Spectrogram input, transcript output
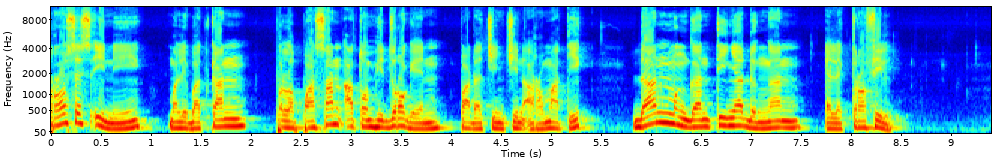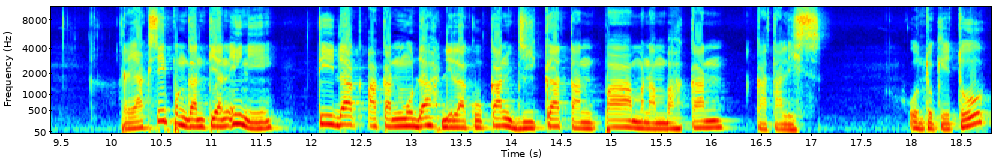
Proses ini melibatkan pelepasan atom hidrogen pada cincin aromatik dan menggantinya dengan elektrofil. Reaksi penggantian ini tidak akan mudah dilakukan jika tanpa menambahkan katalis. Untuk itu,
